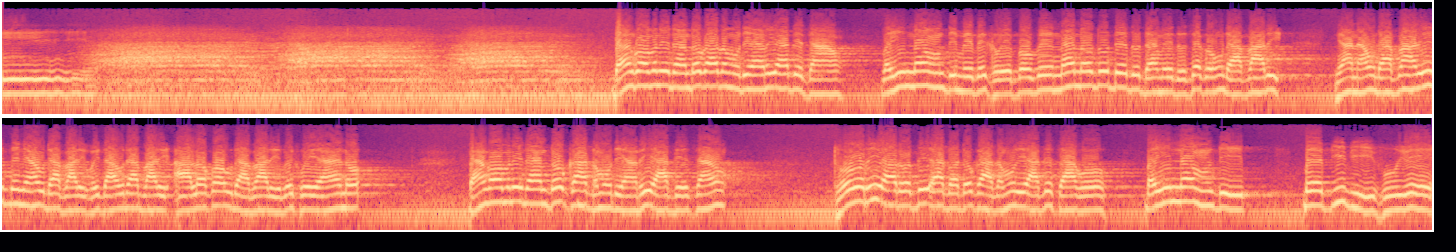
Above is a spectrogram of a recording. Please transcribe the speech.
ည်းတံခောပဏိတံဒုက္ခသမုဒယရိယတတံ ဝိနံတိမေဘိခဝေပုဗ္ဗေနန္တောတုတေတုဓမ္မေတုသက္ကုံဒပါရိညာဏဥဒပါရိပညာဥဒပါရိဝိတာဥဒပါရိအာလောကောဥဒပါရိဘိခွေယံတို့တံခောပဏိတံဒုက္ခသမုဒယရိယတတံဒိုရိယတို့သိအပ်သောဒုက္ခသမုဒယသစ္စာကိုဝိနံတိပေပြည့်ပြီဟူ၍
